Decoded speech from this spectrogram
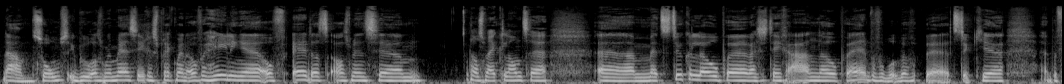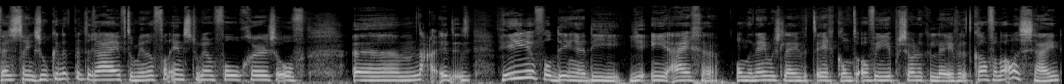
nou soms, ik bedoel als ik met mensen in gesprek ben over helingen. Of eh, dat als mensen... Ehm, als mijn klanten uh, met stukken lopen waar ze tegenaan lopen, hè, bijvoorbeeld het stukje eh, bevestiging zoeken in het bedrijf door middel van Instagram-volgers of um, nou, heel veel dingen die je in je eigen ondernemersleven tegenkomt of in je persoonlijke leven. Dat kan van alles zijn.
